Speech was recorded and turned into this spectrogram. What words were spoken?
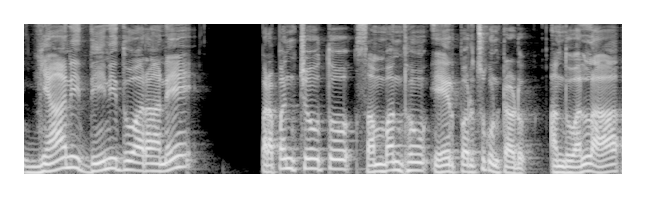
జ్ఞాని దీని ద్వారానే ప్రపంచంతో సంబంధం ఏర్పరచుకుంటాడు. అందువల్ల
